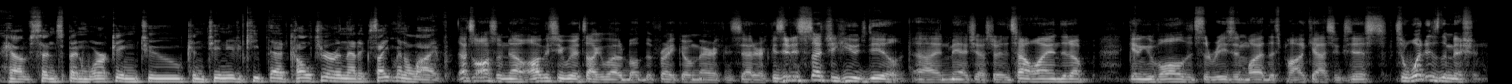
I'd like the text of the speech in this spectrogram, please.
have since been working to continue to keep that culture and that excitement alive. That's awesome. Now, obviously, we're to about about the Franco American Center because it is such a huge deal uh, in Manchester. That's how I ended up getting involved. It's the reason why this podcast exists. So, what is the mission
